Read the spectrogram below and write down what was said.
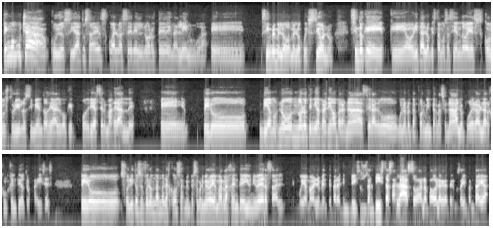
Tengo mucha curiosidad, tú sabes cuál va a ser el norte de la lengua. Eh, siempre me lo, me lo cuestiono. Siento que, que, ahorita lo que estamos haciendo es construir los cimientos de algo que podría ser más grande, eh, pero digamos, no, no lo tenía planeado para nada hacer algo, una plataforma internacional o poder hablar con gente de otros países, pero solito se fueron dando las cosas. Me empezó primero a llamar la gente de Universal, muy amablemente para que entreviste a sus artistas, a Lazo, a Ana Paola, que la tenemos ahí en pantalla,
